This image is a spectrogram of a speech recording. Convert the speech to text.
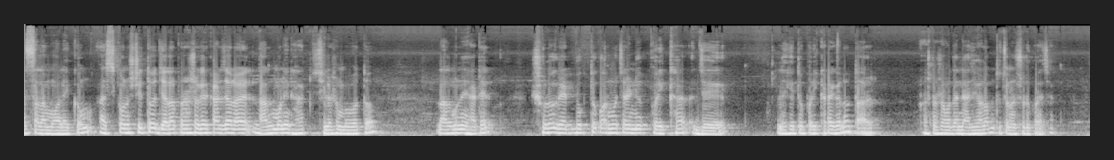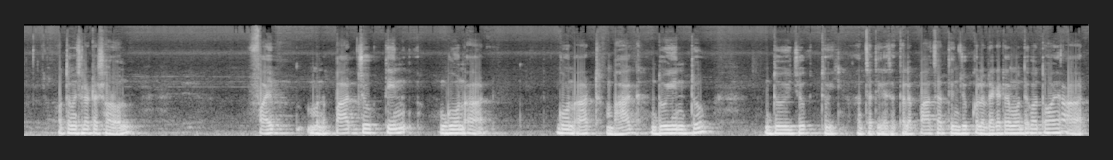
আসসালামু আলাইকুম। আজকে অনুষ্ঠিত জেলা প্রশাসকের কার্যালয়ে লালমনিরহাট ছিল সম্ভবত। লালমনিরহাটের ষোলো গ্রেডভুক্ত কর্মচারী নিয়োগ পরীক্ষার যে লিখিত পরীক্ষাটা গেল, তার প্রশ্ন সমাধানে আজ হলাম। তো চলুন শুরু করা যাক। প্রথমে ছিল একটা সরল। ফাইভ মানে পাঁচ যোগ তিন গুণ আট গুণ আট ভাগ দুই ইন্টু দুই যোগ দুই। আচ্ছা ঠিক আছে। তাহলে পাঁচ আর তিন যোগ করলে ব্র্যাকেটের মধ্যে কত হয়? আট।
